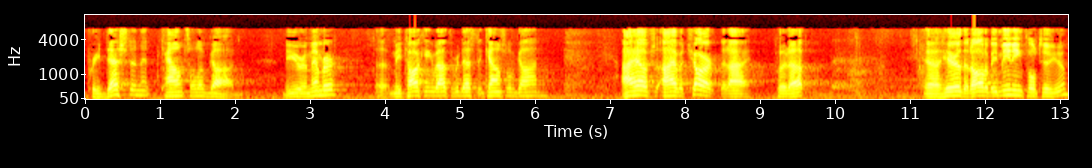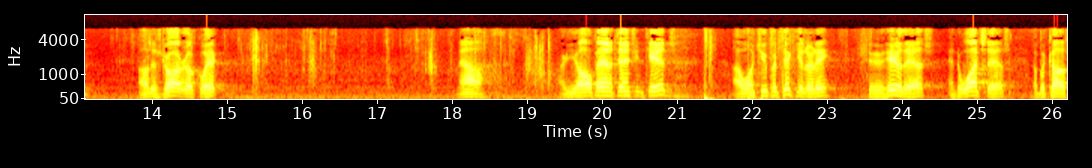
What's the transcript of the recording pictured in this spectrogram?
predestinate counsel of God. Do you remember uh, me talking about the predestinate counsel of God? I have I have a chart that I put up uh, here that ought to be meaningful to you. I'll just draw it real quick. Now, are you all paying attention, kids? I want you particularly to hear this and to watch this uh, because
